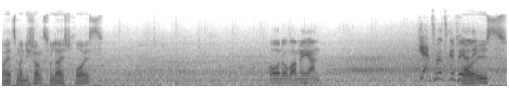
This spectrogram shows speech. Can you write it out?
Aber jetzt mal die Chance vielleicht, Reus. Und Aubameyang. Jetzt wird's gefährlich. Reus.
